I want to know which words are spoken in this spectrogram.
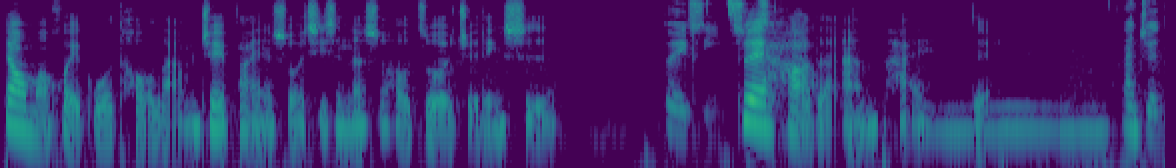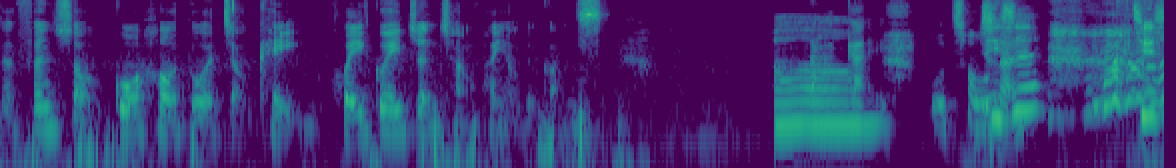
但我们回过头来，我们就会发现说，其实那时候做的决定是对最好的安排。对，嗯那觉得分手过后多久可以回归正常朋友的关系？大哦概我超其实其实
